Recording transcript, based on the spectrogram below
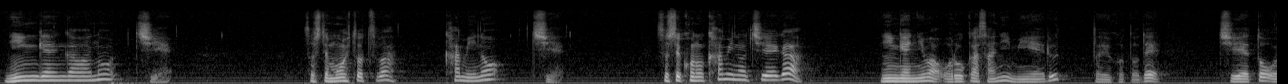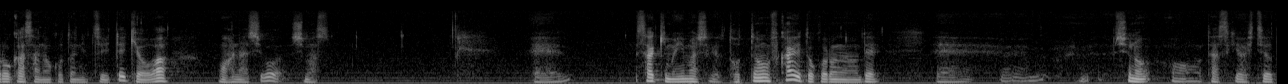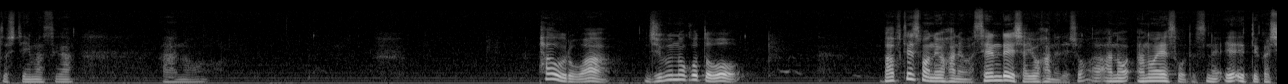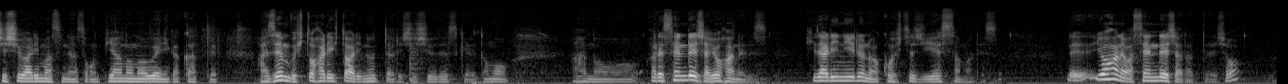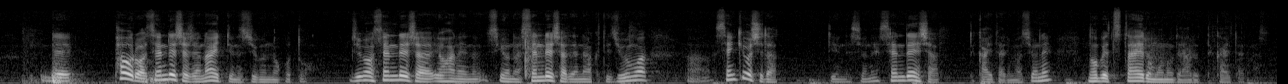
人間側の知恵。そしてもう一つは神の知恵。そしてこの神の知恵が人間には愚かさに見えるということで知恵と愚かさのことについて今日はお話をします、えー、さっきも言いましたけどとっても深いところなので、えー、主の助けを必要としていますがあのパウロは自分のことをバプテスマのヨハネは洗礼者ヨハネでしょ？あのあの絵そうですね。絵っていうか刺繍ありますね。あそこのピアノの上にかかってる。あ全部一針一針縫ってある刺繍ですけれどもあのあれ洗礼者ヨハネです。左にいるのは子羊イエス様です。でヨハネは洗礼者だったでしょ？でパウロは洗礼者じゃないっていうんです自分のこと。自分は洗礼者ヨハネのような洗礼者でなくて自分は宣教師だっていうんですよね。宣伝者って書いてありますよね。述べ伝えるものであるって書いてあります。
